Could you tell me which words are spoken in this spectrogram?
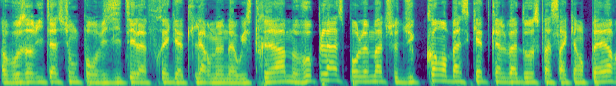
vos invitations pour visiter la frégate L'Hermione à Ouistreham, vos places pour le match du camp basket Calvados face à Quimper,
